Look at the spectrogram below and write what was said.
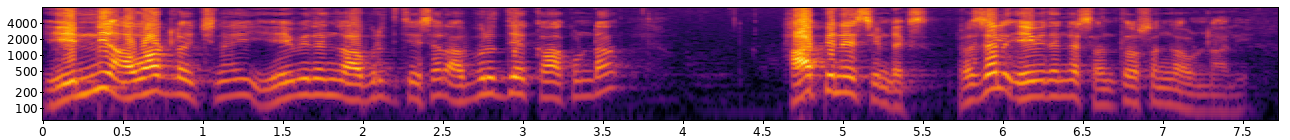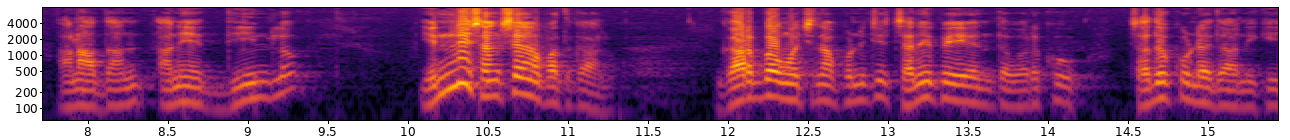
ఎన్ని అవార్డులు వచ్చినాయి ఏ విధంగా అభివృద్ధి చేశారో అభివృద్ధే కాకుండా హ్యాపీనెస్ ఇండెక్స్ ప్రజలు ఏ విధంగా సంతోషంగా ఉండాలి అనా దాన్ అనే దీనిలో ఎన్ని సంక్షేమ పథకాలు? గర్భం వచ్చినప్పటి నుంచి చనిపోయేంత వరకు చదువుకునే దానికి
